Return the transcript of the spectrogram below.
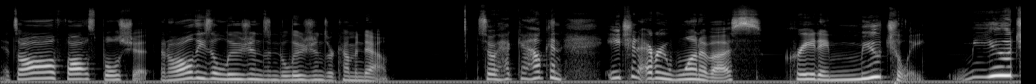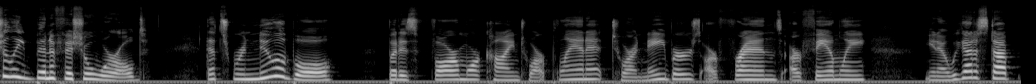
It's all false bullshit. And all these illusions and delusions are coming down. So, how can each and every one of us create a mutually mutually beneficial world that's renewable but is far more kind to our planet, to our neighbors, our friends, our family. You know, we got to stop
